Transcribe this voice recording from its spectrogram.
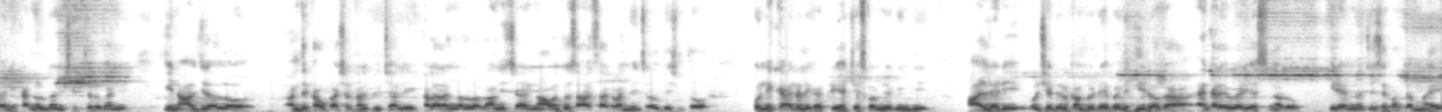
కానీ కర్నూలు కానీ చిత్తూరు కానీ ఈ నాలుగు జిల్లాల్లో అందరికి అవకాశాలు కల్పించాలి. కళారంగంలో రాణించడానికి నా వంతు సహసాగరం అందించే ఉద్దేశంతో కొన్ని క్యాడర్లు ఇక్కడ క్రియేట్ చేసుకోవడం జరిగింది. ఆల్రెడీ ఒక షెడ్యూల్ కంప్లీట్ అయిపోయింది. హీరోగా యాంకర్ ఎవరు చేస్తున్నారు. హీరోయిన్ వచ్చేసి కొత్త అమ్మాయి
